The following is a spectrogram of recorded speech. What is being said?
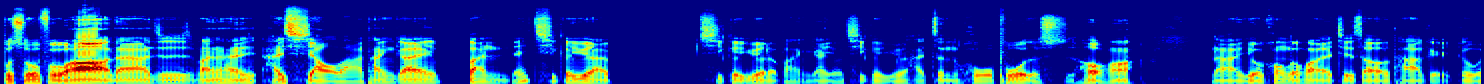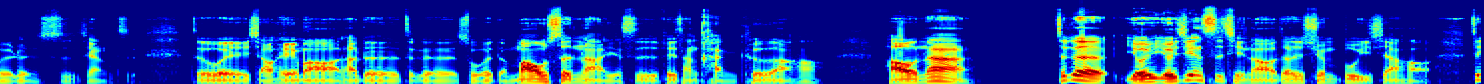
不舒服哈。大家就是反正还还小吧，它应该半哎七个月还七个月了吧，应该有七个月，还正活泼的时候啊。那有空的话来介绍他给各位认识，这样子。这位小黑猫啊，它的这个所谓的猫生啊，也是非常坎坷啊哈。好，那这个有有一件事情啊，再宣布一下哈。这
